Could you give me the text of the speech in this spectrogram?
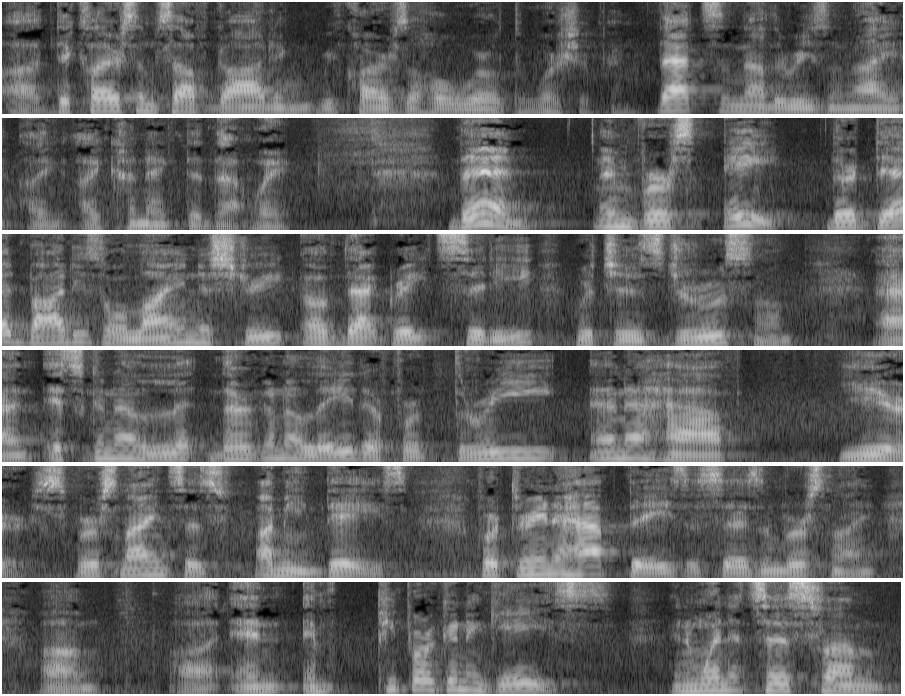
uh, declares himself God and requires the whole world to worship him. That's another reason I, I, I connected that way. Then, in verse 8, their dead bodies will lie in the street of that great city, which is Jerusalem, and it's gonna they're going to lay there for three and a half years. Verse 9 says, I mean, days. For three and a half days, it says in verse 9, um, uh, and, and people are going to gaze. And when it says from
